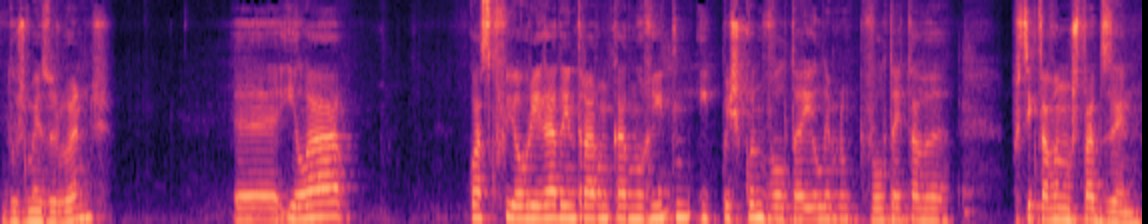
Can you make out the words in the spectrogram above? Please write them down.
dos meios urbanos uh, e lá quase que fui obrigado a entrar um bocado no ritmo e depois quando voltei, eu lembro-me que voltei estava. parecia que estava num estado zen.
